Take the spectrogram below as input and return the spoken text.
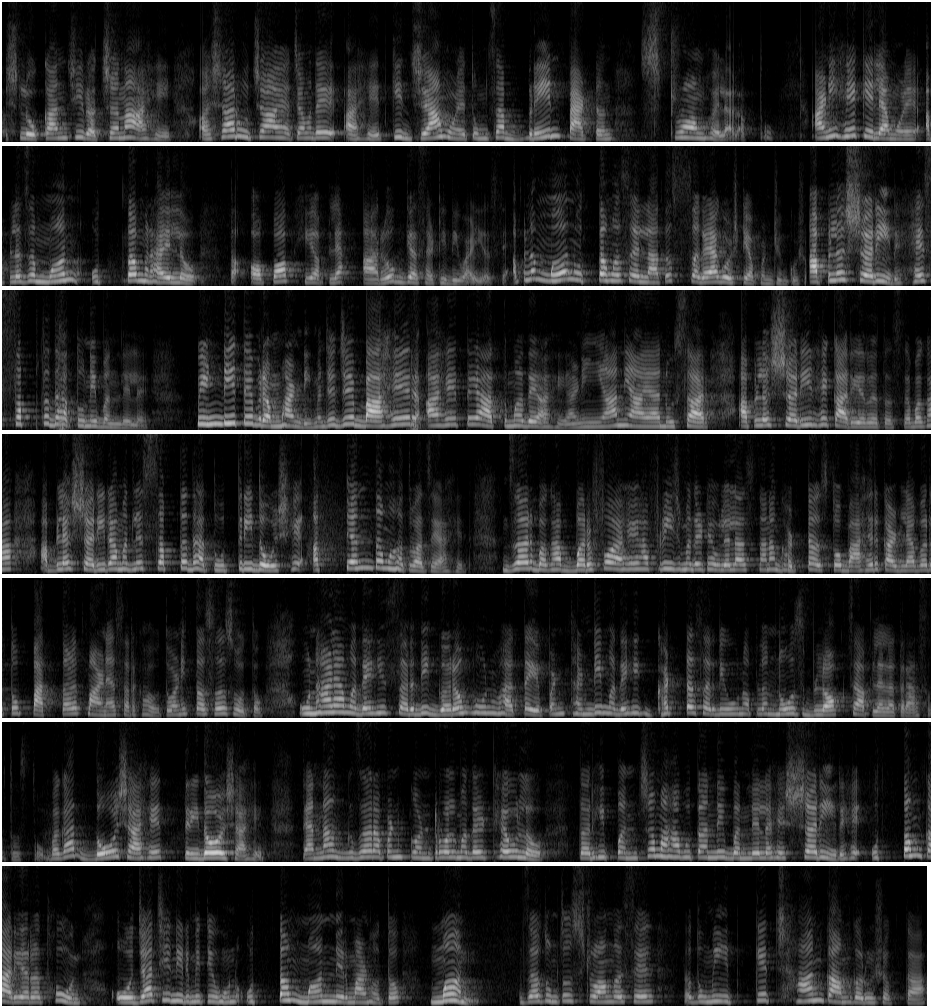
श्लोकांची रचना आहे अशा रुचा ह्याच्यामध्ये आहेत की ज्यामुळे तुमचा ब्रेन पॅटर्न स्ट्रॉंग व्हायला लागतो. आणि हे केल्यामुळे आपलं जर मन उत्तम राहिलं तर आपोआप ही आपल्या आरोग्यासाठी दिवाळी असते. आपलं मन उत्तम असेल ना तर सगळ्या गोष्टी आपण जिंकू शकतो. आपलं शरीर हे सप्त धातूने बनलेलं आहे. पिंडी ते ब्रह्मांडी म्हणजे जे बाहेर आहे ते आतमध्ये आहे आणि या न्यायानुसार आपलं शरीर हे कार्यरत असतं. बघा आपल्या शरीरामधले सप्तधातू त्रिदोष हे अत्यंत महत्त्वाचे आहेत. जर बघा बर्फ आहे हा फ्रीजमध्ये ठेवलेला असताना घट्ट असतो बाहेर काढल्यावर तो पातळ पाण्यासारखा होतो आणि तसंच होतं. उन्हाळ्यामध्ये ही सर्दी गरम होऊन वाहते पण थंडीमध्ये ही घट्ट सर्दी होऊन आपलं नोज ब्लॉकचा आपल्याला त्रास होत असतो. बघा दोष आहेत त्रिदोष आहेत. त्यांना जर आपण कंट्रोलमध्ये ठेवलं तर ही पंचमहाभूतांनी बनलेलं हे शरीर हे उत्तम कार्यरत होऊन ओजाची निर्मिती होऊन उत्तम मन निर्माण होतं. मन जर तुमचं स्ट्रॉंग असेल तर तुम्ही इतके छान काम करू शकता.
